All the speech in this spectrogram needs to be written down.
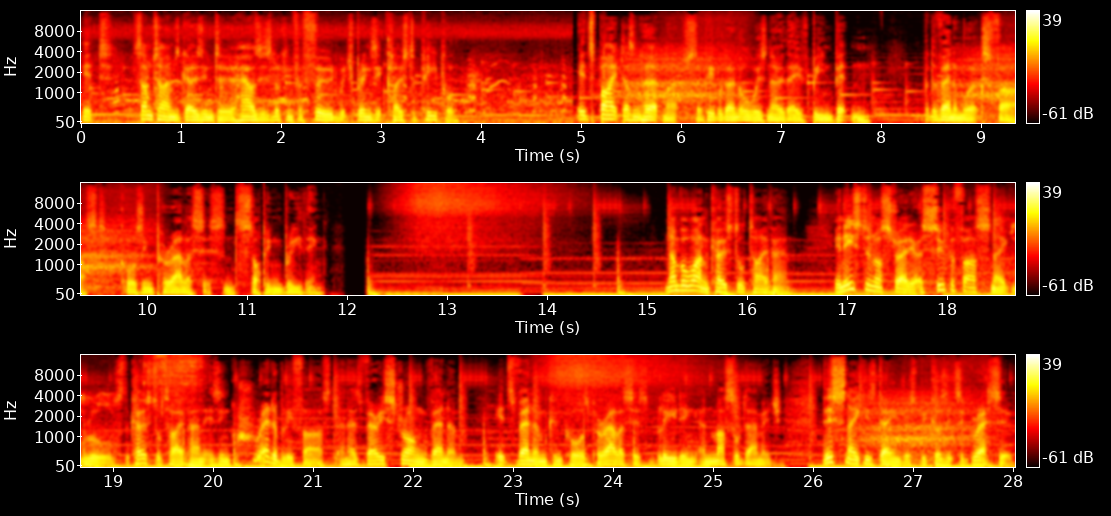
It sometimes goes into houses looking for food, which brings it close to people. Its bite doesn't hurt much, so people don't always know they've been bitten. But the venom works fast, causing paralysis and stopping breathing. Number 1. Coastal Taipan in eastern Australia, a super-fast snake rules. The coastal taipan is incredibly fast and has very strong venom. Its venom can cause paralysis, bleeding and muscle damage. This snake is dangerous because it's aggressive.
